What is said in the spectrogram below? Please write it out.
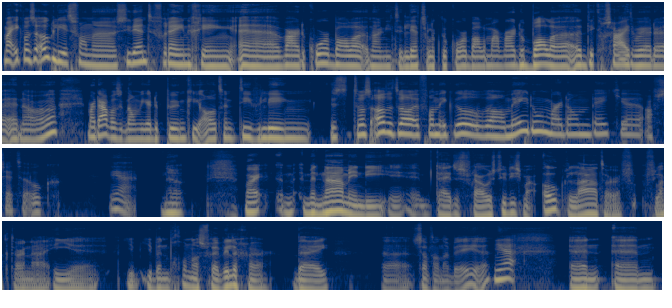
maar ik was ook lid van een studentenvereniging uh, waar de koorballen, nou niet letterlijk de koorballen, maar waar de ballen uh, dik gezaaid werden. En, maar daar was ik dan weer de punky alternatieveling dus het was altijd wel van, ik wil wel meedoen, maar dan een beetje afzetten ook. Ja. Ja, maar met name in die tijdens vrouwenstudies, maar ook later, vlak daarna in je, je, je bent begonnen als vrijwilliger bij uh, Savannah B. Hè? Ja. En um,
